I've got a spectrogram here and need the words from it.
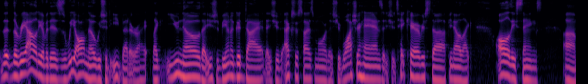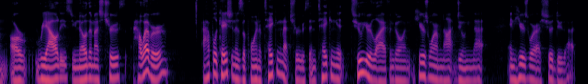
the the reality of it is, is we all know we should eat better, right? Like you know that you should be on a good diet, that you should exercise more, that you should wash your hands, that you should take care of your stuff, you know, like all of these things um, are realities. You know them as truth. However, application is the point of taking that truth and taking it to your life and going, here's where I'm not doing that, and here's where I should do that.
